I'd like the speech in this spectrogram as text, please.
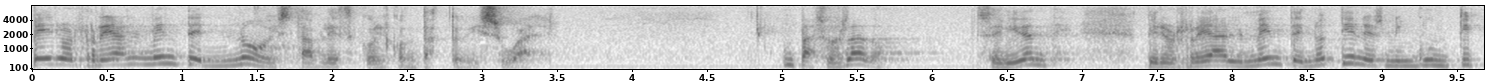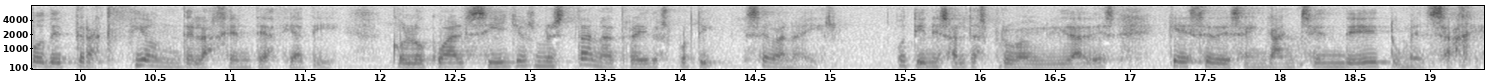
pero realmente no establezco el contacto visual. Un paso has dado, es evidente, pero realmente no tienes ningún tipo de tracción de la gente hacia ti, con lo cual si ellos no están atraídos por ti, se van a ir, o tienes altas probabilidades que se desenganchen de tu mensaje.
